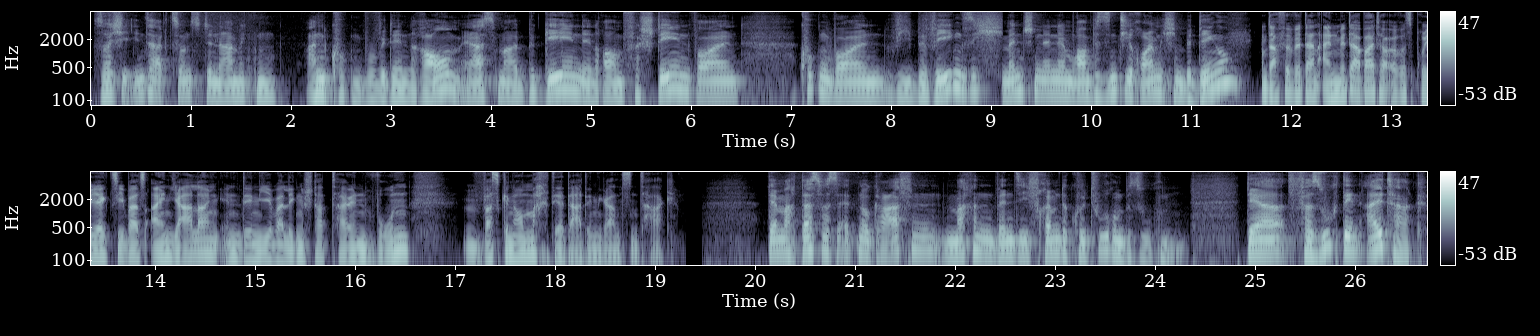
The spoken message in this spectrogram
solche Interaktionsdynamiken angucken, wo wir den Raum erstmal begehen, den Raum verstehen wollen, gucken wollen, wie bewegen sich Menschen in dem Raum, wie sind die räumlichen Bedingungen. Und dafür wird dann ein Mitarbeiter eures Projekts jeweils ein Jahr lang in den jeweiligen Stadtteilen wohnen. Was genau macht der da den ganzen Tag? Der macht das, was Ethnografen machen, wenn sie fremde Kulturen besuchen. Der versucht, den Alltag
